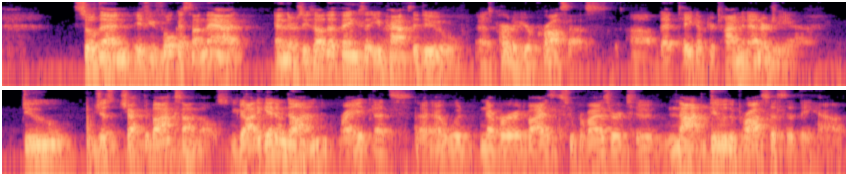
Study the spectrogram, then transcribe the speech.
So then, if you focus on that, and there's these other things that you have to do as part of your process uh, that take up your time and energy, Yeah. do just check the box on those. You got to get them done, right? That's I would never advise a supervisor to not do the process that they have.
